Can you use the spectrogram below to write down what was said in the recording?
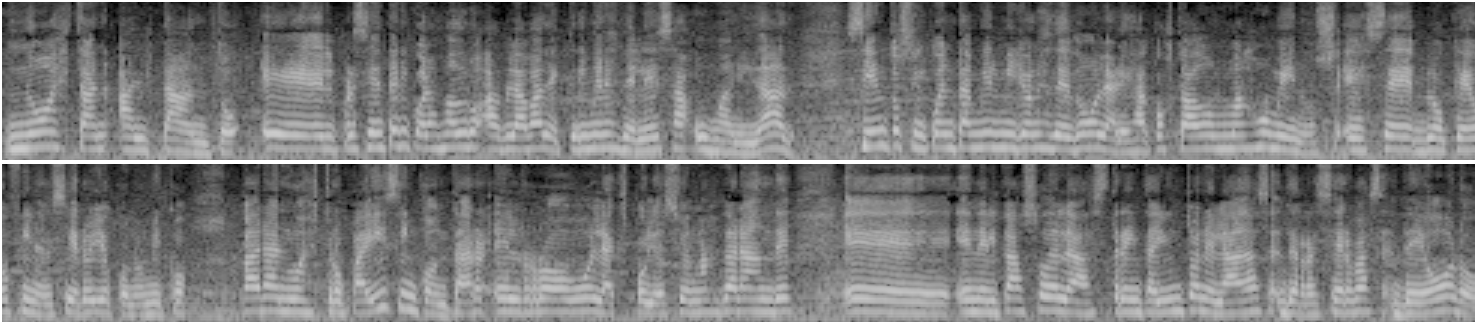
no están al tanto. El presidente Nicolás Maduro hablaba de crímenes de lesa humanidad. 150 mil millones de dólares ha costado más o menos ese bloqueo financiero y económico para nuestro país, sin contar el robo, la expoliación más grande eh, en el caso de las 31 toneladas de reservas de oro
